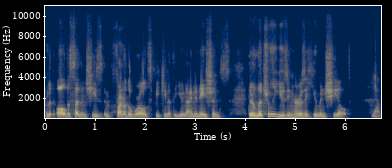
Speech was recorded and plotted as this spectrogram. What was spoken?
But all of a sudden, she's in front of the world speaking at the United Nations. They're literally using her as a human shield. Yeah.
